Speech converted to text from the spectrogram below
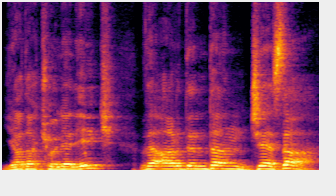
ya da kölelik ve ardından ceza.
